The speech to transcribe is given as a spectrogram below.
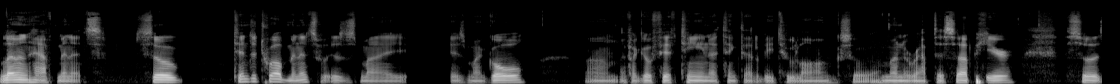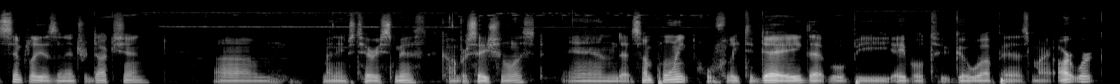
11 and a half minutes. So 10 to 12 minutes is my is my goal. Um, if I go 15, I think that'll be too long. So I'm going to wrap this up here. So it simply is an introduction. Um, my name's Terry Smith, conversationalist, and at some point, hopefully today, that will be able to go up as my artwork,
